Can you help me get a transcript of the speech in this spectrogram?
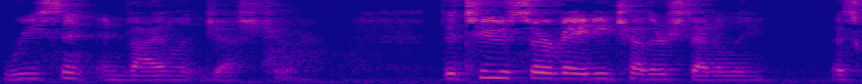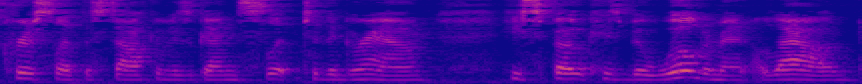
recent and violent gesture. The two surveyed each other steadily. As Chris let the stock of his gun slip to the ground, he spoke his bewilderment aloud,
